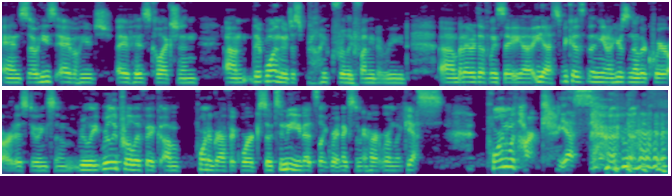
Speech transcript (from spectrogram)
And so he's I have a huge I have his collection. Um, they're, one, they're just really really funny to read. Um, but I would definitely say uh, yes because then you know here's another queer artist doing some really really prolific um pornographic work. So to me, that's like right next to my heart where I'm like, yes, porn with heart. Yes.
